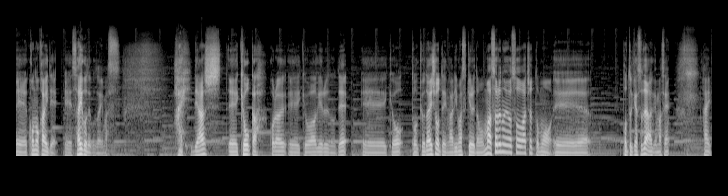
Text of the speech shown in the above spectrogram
えーこの回で、えー最後でございます。はい。で明日、えー今日か。これは、えー今日あげるので、えー今日東京大商店がありますけれどもまあそれの予想はちょっともう、えーポッドキャストではあげません。はい。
